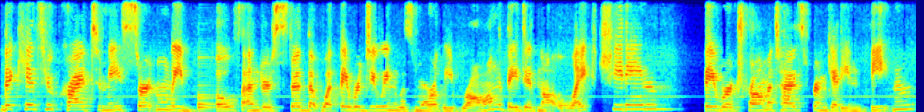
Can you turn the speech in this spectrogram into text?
the kids who cried to me certainly both understood that what they were doing was morally wrong. They did not like cheating, they were traumatized from getting beaten.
